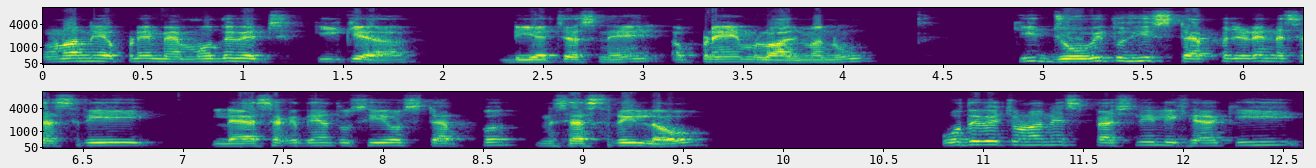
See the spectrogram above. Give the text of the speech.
ਉਹਨਾਂ ਨੇ ਆਪਣੇ ਮੈਮੋ ਦੇ ਵਿੱਚ ਕੀ ਕਿਹਾ? ਡੀਐਚਐਸ ਨੇ ਆਪਣੇ ਮੁਲਾਜ਼ਮਾਂ ਨੂੰ ਕਿ ਜੋ ਵੀ ਤੁਸੀਂ ਸਟੈਪ ਜਿਹੜੇ ਨੈਸੈਸਰੀ ਲੈ ਸਕਦੇ ਆ ਤੁਸੀਂ ਉਹ ਸਟੈਪ ਨੈਸੈਸਰੀ ਲਓ ਉਹਦੇ ਵਿੱਚ ਉਹਨਾਂ ਨੇ ਸਪੈਸ਼ਲੀ ਲਿਖਿਆ ਕਿ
